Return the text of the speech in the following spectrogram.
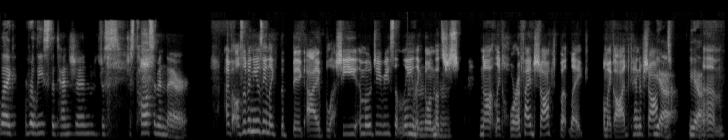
like release the tension just just toss him in there I've also been using like the big eye blushy emoji recently, like the one that's mhm. just not like horrified shocked, but like oh my God kind of shocked. yeah yeah Um,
